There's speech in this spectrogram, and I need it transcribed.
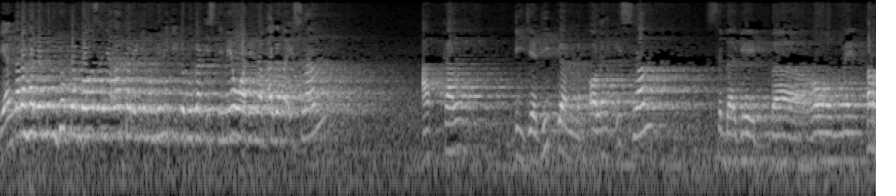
di antara hal yang menunjukkan bahwasanya akal ini memiliki kedudukan istimewa di dalam agama Islam, akal dijadikan oleh Islam sebagai barometer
